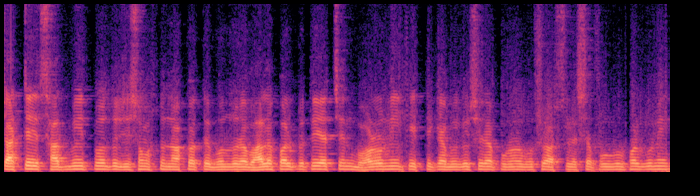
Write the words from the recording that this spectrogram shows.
চারটে সাত মিনিট পর্যন্ত যে সমস্ত নক্ষত্রের বন্ধুরা ভালো ফল পেতে যাচ্ছেন, ভরণী, কীর্তিকা, মৃগশিরা পুনর্বসু অশ্লেষা, পূর্ব ফাল্গুনি,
